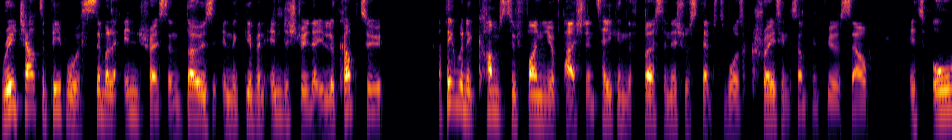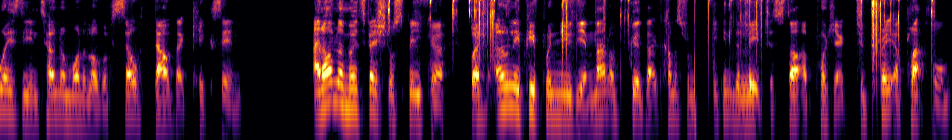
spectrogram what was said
Reach out to people with similar interests and those in the given industry that you look up to. I think when it comes to finding your passion and taking the first initial steps towards creating something for yourself, it's always the internal monologue of self doubt that kicks in. And I'm a motivational speaker, but if only people knew the amount of good that comes from taking the leap to start a project, to create a platform,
